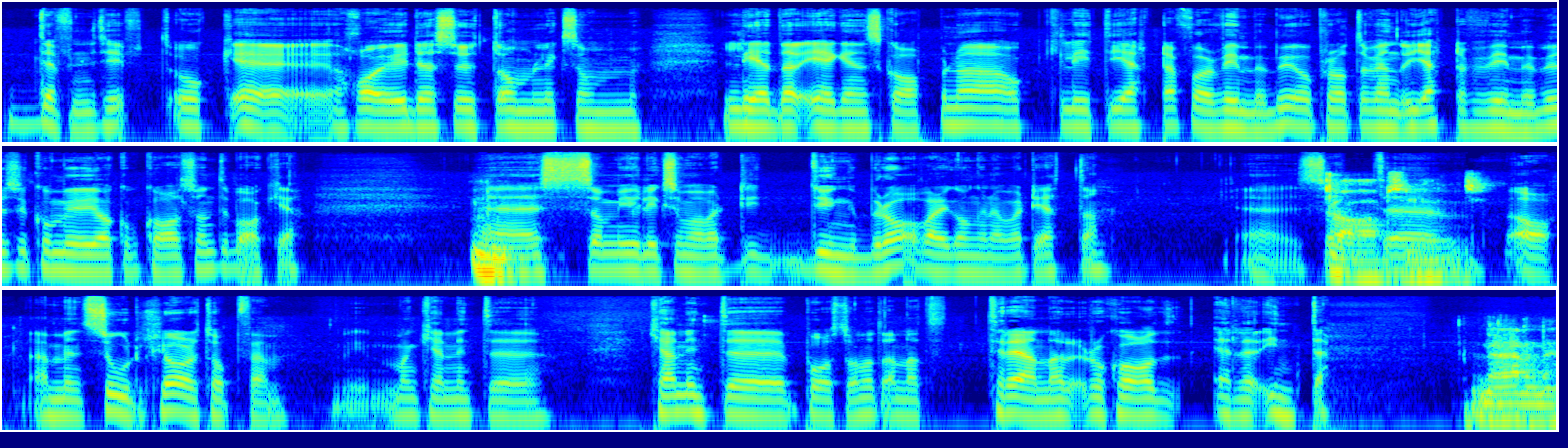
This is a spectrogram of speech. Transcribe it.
Definitivt, och eh, har ju dessutom liksom ledaregenskaperna och lite hjärta för Vimmerby och pratar vi ändå hjärta för Vimmerby så kommer ju Jakob Karlsson tillbaka mm. eh, Som ju liksom har varit dyngbra varje gång han har varit i ettan eh, så Ja, att, eh, absolut Ja, men solklar topp 5 Man kan inte kan inte påstå något annat Tränarrokad eller inte Nej, nej, nej.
